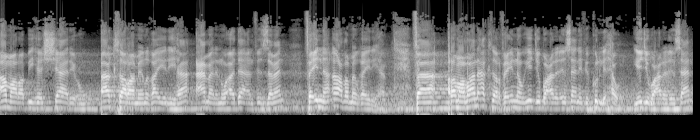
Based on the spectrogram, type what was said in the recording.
أمر بها الشارع أكثر من غيرها عملا وأداء في الزمن فإنها أعظم من غيرها. فرمضان أكثر فإنه يجب على الإنسان في كل حول يجب على الإنسان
